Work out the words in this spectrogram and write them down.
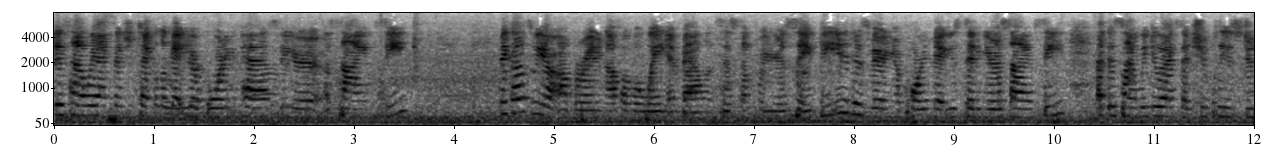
At this time, we ask that you take a look at your boarding pass for your assigned seat. Because we are operating off of a weight and balance system for your safety, it is very important that you sit in your assigned seat. At this time, we do ask that you please do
